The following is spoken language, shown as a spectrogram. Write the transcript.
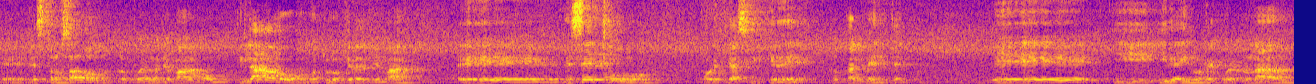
eh, destrozado, lo podemos llamar o mutilado o como tú lo quieras llamar, eh, deshecho, porque así quedé totalmente. Eh, y, de ahí no recuerdo nada.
